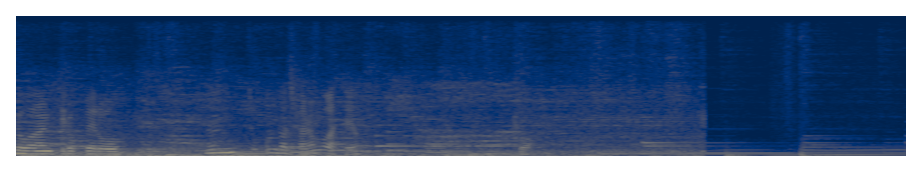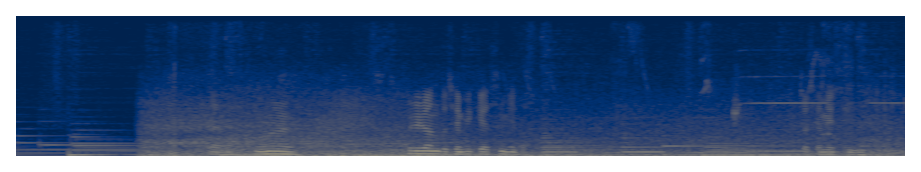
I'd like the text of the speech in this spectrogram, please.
목표한 기록대로는 조금 더 잘한 것 같아요. 좋아. 네, 오늘 훈련도 재밌게 했습니다. 진짜 재밌었네.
